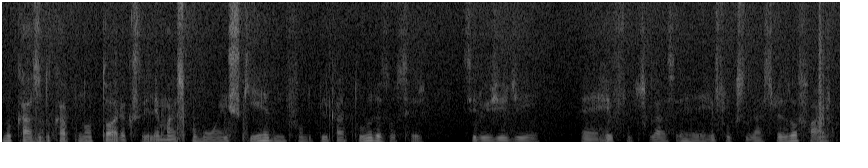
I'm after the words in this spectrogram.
No caso do capnotórax, ele é mais comum à esquerda, em funduplicaturas, ou seja, cirurgia de é, refluxo, é, refluxo gastroesofágico.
